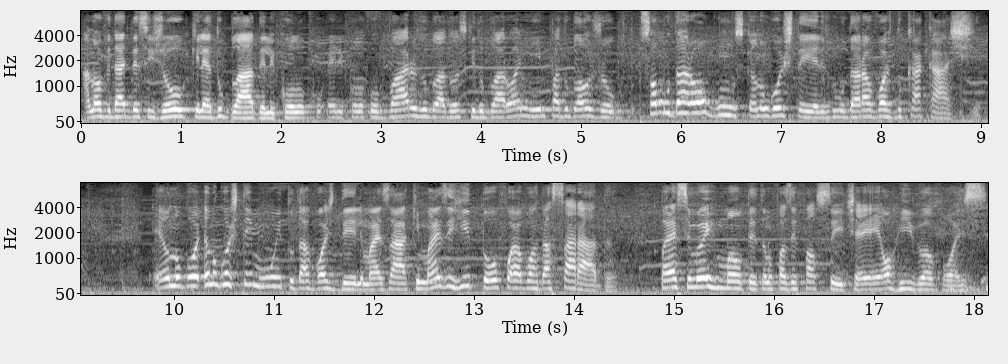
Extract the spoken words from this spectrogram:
A novidade desse jogo é que ele é dublado. Ele colocou, ele colocou vários dubladores que dublaram o anime pra dublar o jogo. Só mudaram alguns que eu não gostei. Eles mudaram a voz do Kakashi. Eu não, eu não gostei muito da voz dele, mas a que mais irritou foi a voz da Sarada. Parece meu irmão tentando fazer falsete. É, é horrível a voz.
